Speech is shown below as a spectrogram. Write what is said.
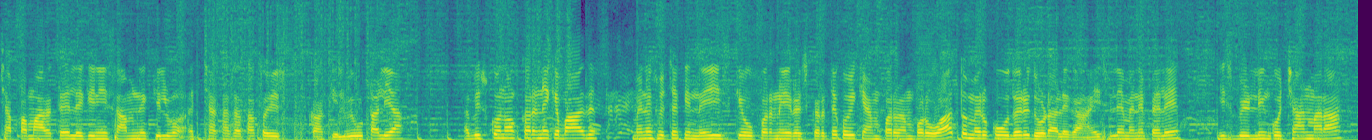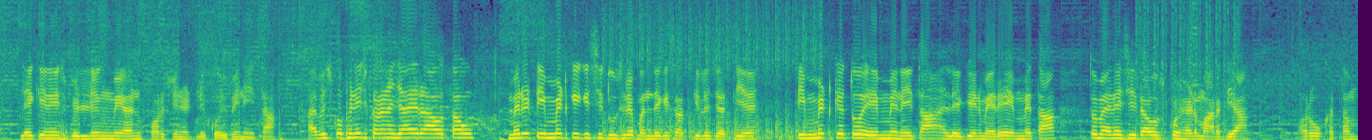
छापा मारते लेकिन ये सामने किल अच्छा खासा था तो इसका किल भी उठा लिया। अब इसको नॉक करने के बाद मैंने सोचा कि नहीं, इसके ऊपर नहीं रश करते, कोई कैंपर वैम्पर हुआ तो मेरे को उधर ही दो डालेगा इसलिए मैंने पहले इस बिल्डिंग को छान मारा, लेकिन इस बिल्डिंग में अनफॉर्चुनेटली कोई भी नहीं था। अब इसको फिनिश करने जा रहा होता हूँ। मेरे टीममेट की किसी दूसरे बंदे के साथ किल जाती है। टीममेट के तो एम में नहीं था, लेकिन मेरे एम में था तो मैंने सीधा उसको हेड मार दिया और वो ख़त्म।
